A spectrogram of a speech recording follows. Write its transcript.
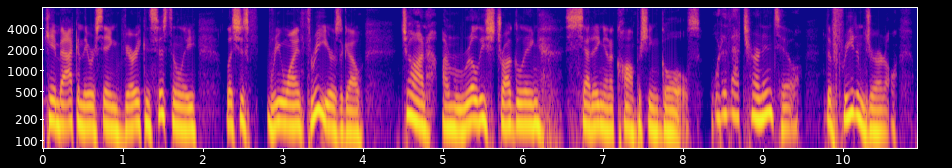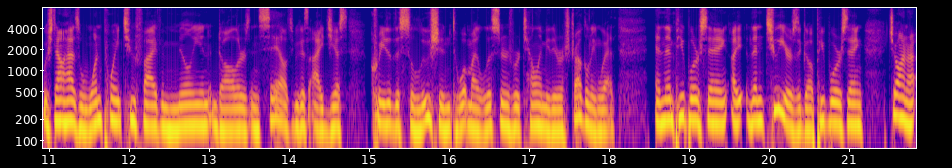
came back and they were saying very consistently, let's just rewind three years ago. John, I'm really struggling setting and accomplishing goals. What did that turn into? The Freedom Journal, which now has $1.25 million in sales because I just created the solution to what my listeners were telling me they were struggling with. And then people are saying, I, then two years ago, people were saying, John, I,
